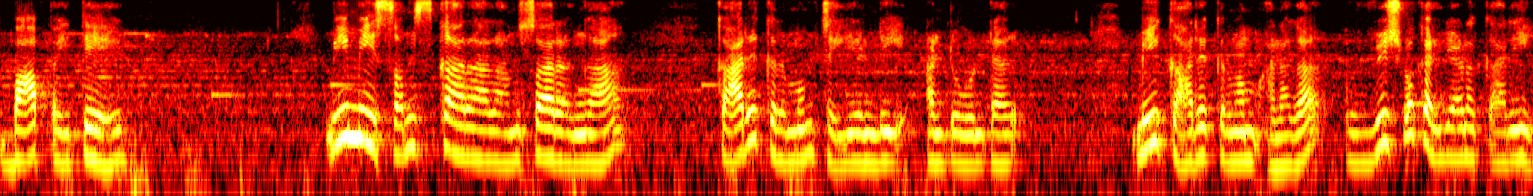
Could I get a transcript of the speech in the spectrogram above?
బాప్ అయితే మీ మీ సంస్కారాల అనుసారంగా కార్యక్రమం చెయ్యండి అంటూ ఉంటారు. మీ కార్యక్రమం అనగా విశ్వ కళ్యాణకారి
